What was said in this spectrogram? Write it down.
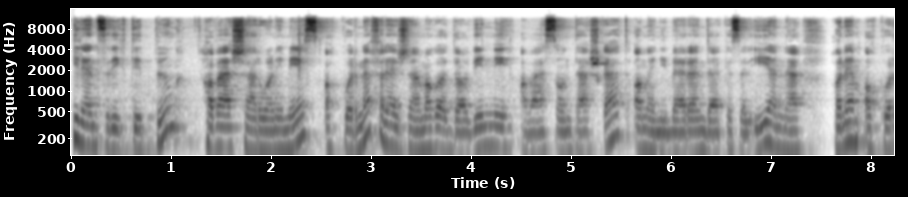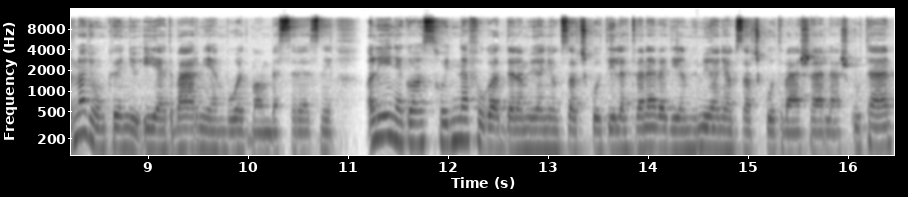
Kilencedik tippünk, ha vásárolni mész, akkor ne felejtsd el magaddal vinni a vászontáskát, amennyiben rendelkezel ilyennel, ha nem, akkor nagyon könnyű ilyet bármilyen boltban beszerezni. A lényeg az, hogy ne fogadd el a műanyag zacskót, illetve ne vegyél műanyag zacskót vásárlás után,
